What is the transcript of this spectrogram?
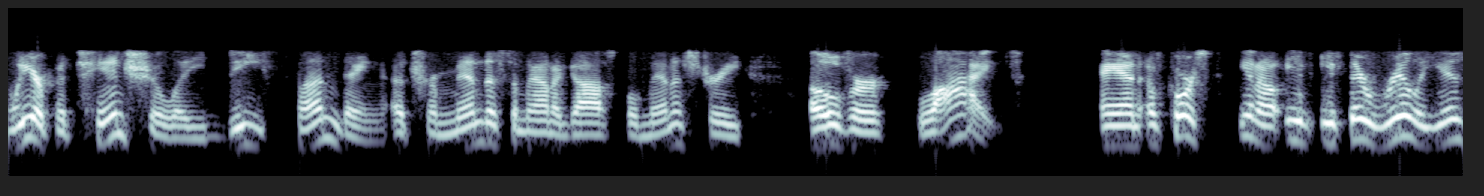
we are potentially defunding a tremendous amount of gospel ministry over lies. And of course, you know, if, if there really is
